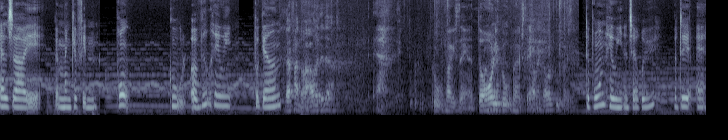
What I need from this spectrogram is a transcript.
Altså, øh, man kan finde brun, gul og hvid heroin på gaden. Hvad for en farve er det der? Gul pakistaner. Dårlig gul pakistaner. Dårlig gul pakistaner. Det brune heroin er til at ryge, og det er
